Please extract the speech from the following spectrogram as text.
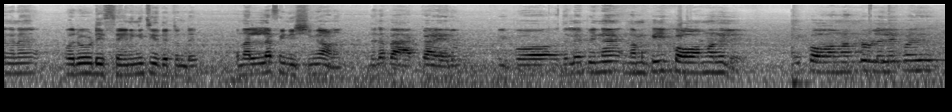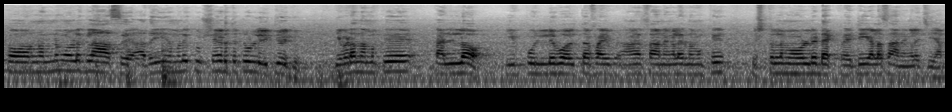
ഇങ്ങനെ ഒരു ഡിസൈനിങ് ചെയ്തിട്ടുണ്ട്. നല്ല ഫിനിഷിംഗ് ആണ്. ഇതിന്റെ ബാക്ക് ആയാലും. ഇപ്പോൾ ഇതിൽ പിന്നെ നമുക്ക് ഈ കോർണറിൽ ഈ കോർണറിന്റെ ഉള്ളിൽ ഇപ്പൊ കോർണറിന്റെ മുകളിൽ ഗ്ലാസ് അത് നമ്മൾ കുഷ എടുത്തിട്ട് ഉള്ളിലേക്ക് വെക്കും ഇവിടെ നമുക്ക് കല്ലോ ഈ പുല്ല് പോലത്തെ ഫൈബർ ആ സാധനങ്ങളെ നമുക്ക് ഇഷ്ടമുള്ള മുകളിൽ ഡെക്കറേറ്റ് ചെയ്യാനുള്ള സാധനങ്ങൾ ചെയ്യാം.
